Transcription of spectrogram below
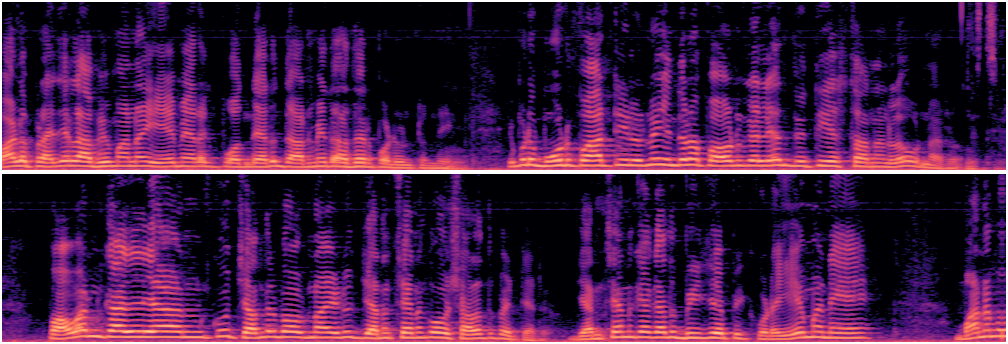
వాళ్ళు ప్రజల అభిమానం ఏ మేరకు పొందారు? దాని మీద ఆధారపడి ఉంటుంది. ఇప్పుడు మూడు పార్టీలు ఉన్నాయి ఇందులో పవన్ కళ్యాణ్ ద్వితీయ స్థానంలో ఉన్నారు. పవన్ కళ్యాణ్కు చంద్రబాబు నాయుడు జనసేనకు ఓ షరతు పెట్టారు. జనసేనకే కాదు బీజేపీకి కూడా. ఏమని? మనము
